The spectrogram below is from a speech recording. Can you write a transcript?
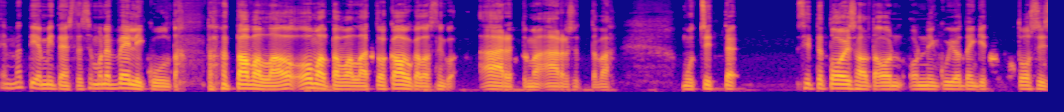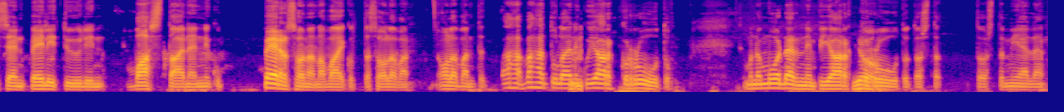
en mä tiedä miten sitä, semmoinen velikulta tavallaan, omalla tavallaan, että tuo Kaukalas niin äärettömän ärsyttävä. Mutta sitten, sitten toisaalta on, on niin kuin jotenkin tosi sen pelityylin vastainen niin kuin persoonana vaikuttaisi olevan. olevan. Että vähän, vähän tulee mm. niin kuin Jarkko Ruutu, semmoinen modernimpi Jarkko Joo. Ruutu tuosta tosta mieleen.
